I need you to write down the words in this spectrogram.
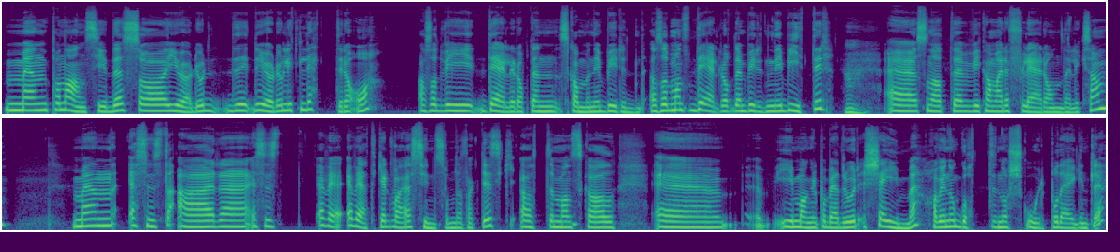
Men på en annen side så gjør det jo, det, det gjør det jo litt lettere òg. Altså at vi deler opp den skammen i byrden Altså man deler opp den byrden i biter. Mm. Eh, sånn at vi kan være flere om det, liksom. Men jeg syns det er eh, jeg, synes, jeg, vet, jeg, vet, ikke helt hva jeg syns om det, faktisk. At man skal, eh, i mangel på bedre ord, shame. Har vi noe godt norsk ord på det, egentlig?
